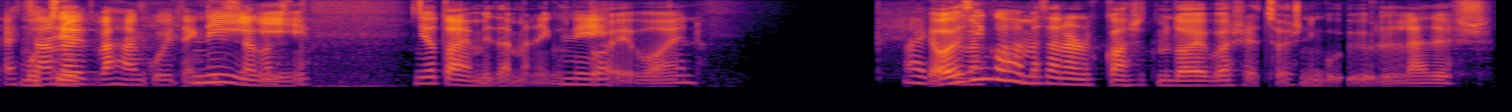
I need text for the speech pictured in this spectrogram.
Että sanoit sit, vähän kuitenkin niin, sellaista. jotain, mitä mä niinku niin. toivoin. Aika ja olisinkohan mä sanonut kanssa, että mä toivoisin, että se olisi niinku yllätys.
